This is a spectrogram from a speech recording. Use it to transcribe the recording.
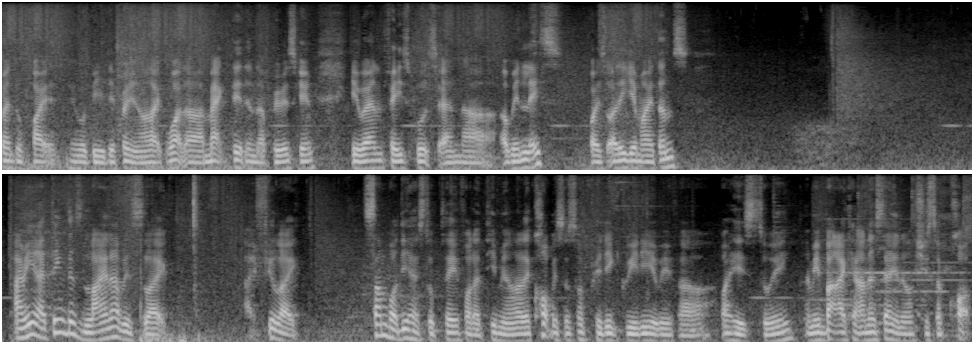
went to fight, it would be different. You know, like what uh, Mac did in the previous game. He went phase boots and uh, a wind lace for his early game items. I mean, I think this lineup is like, I feel like somebody has to play for the team. You know, the cop is also pretty greedy with uh, what he's doing. I mean, but I can understand. You know, she's a cop.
